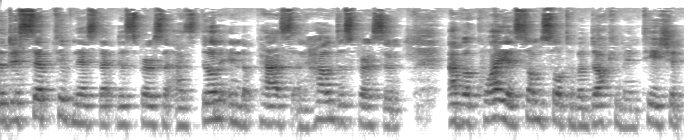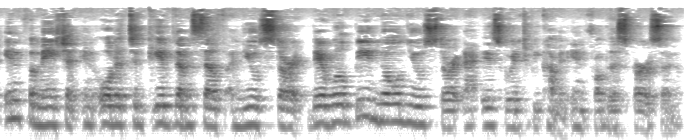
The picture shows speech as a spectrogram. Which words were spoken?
the deceptiveness that this person has done in the past and how this person have acquired some sort of a documentation, information in order to give themselves a new start. There will be no new start that is going to be coming in from this person.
